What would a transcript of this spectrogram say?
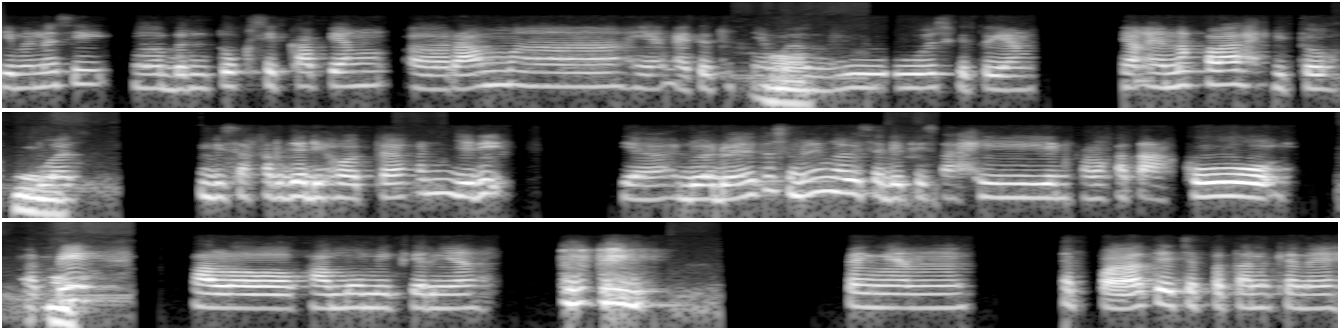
gimana sih ngebentuk sikap yang uh, ramah yang attitude-nya hmm. bagus gitu yang yang enak lah gitu hmm. buat bisa kerja di hotel kan jadi ya dua-duanya itu sebenarnya nggak bisa dipisahin kalau kata aku tapi hmm. kalau kamu mikirnya pengen cepat ya cepetan kene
